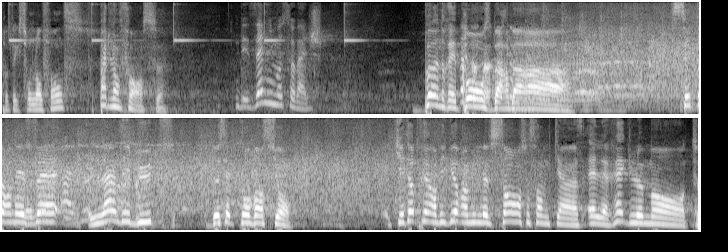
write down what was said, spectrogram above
Protection de l'enfance? Pas de l'enfance. Des animaux sauvages. Bonne réponse, Barbara. C'est en effet l'un des buts de cette convention qui est entrée en vigueur en 1975. Elle réglemente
